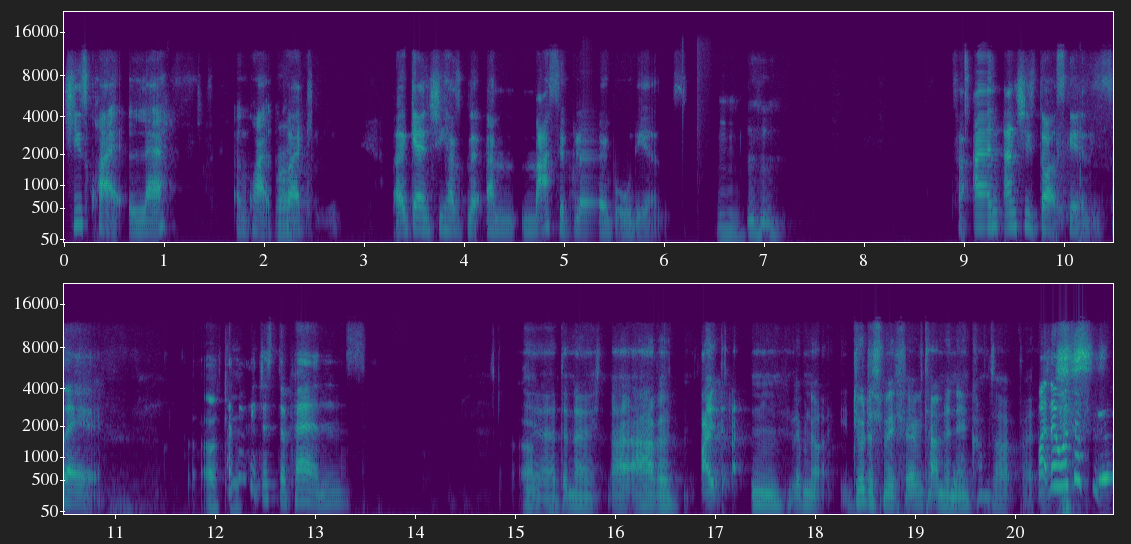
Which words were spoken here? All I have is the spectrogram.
she's quite left and quite Right. quirky. Again, she has glo- a massive global audience. Mhm. hmm So, and and she's dark skinned. So I think it just depends. Yeah, I don't know. I, I have a. I I- mm, let me know. Jorja Smith. Every time the name comes up, but, But there was a few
